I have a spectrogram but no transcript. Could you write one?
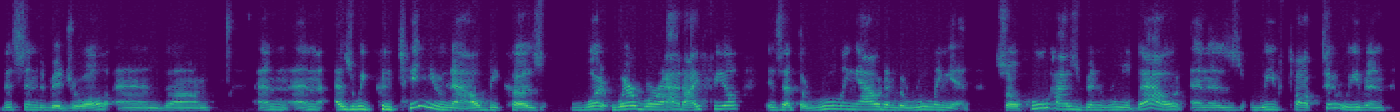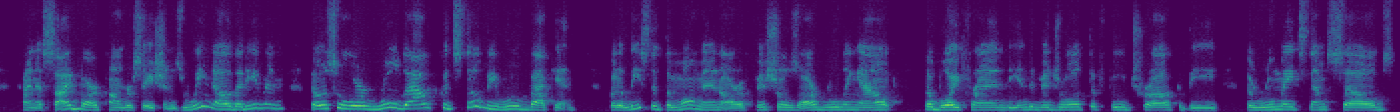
this individual and um, and and as we continue now because what where we're at i feel is at the ruling out and the ruling in so, who has been ruled out? And as we've talked to, even kind of sidebar conversations, we know that even those who were ruled out could still be ruled back in. But at least at the moment, our officials are ruling out the boyfriend, the individual at the food truck, the the roommates themselves,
